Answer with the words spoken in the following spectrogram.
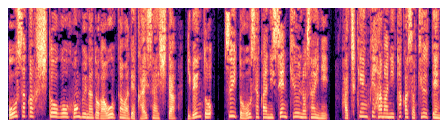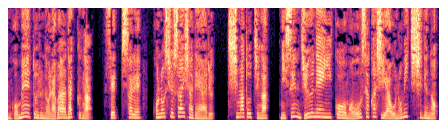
大阪府市統合本部などが大川で開催したイベントついと大阪2009の際に、八軒家浜に高さ9.5メートルのラバーダックが設置され、この主催者である千島土地が2010年以降も大阪市や尾道市での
